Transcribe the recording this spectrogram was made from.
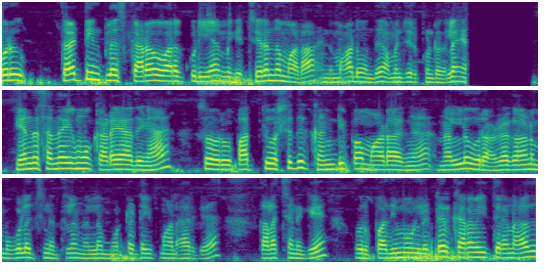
ஒரு தேர்ட்டீன் ப்ளஸ் கறவை வரக்கூடிய மிகச்சிறந்த மாடாக இந்த மாடு வந்து அமைஞ்சிருக்குன்றதில் எந்த சந்தேகமும் கிடையாதுங்க. ஸோ ஒரு பத்து வருஷத்துக்கு கண்டிப்பாக மாடாகுங்க. நல்ல ஒரு அழகான முகலட்சணத்தில் நல்ல மொட்டை டைப் மாடாக இருக்குது தலைச்சனுக்கு. ஒரு பதிமூணு லிட்டர் கறவை திறனாவது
